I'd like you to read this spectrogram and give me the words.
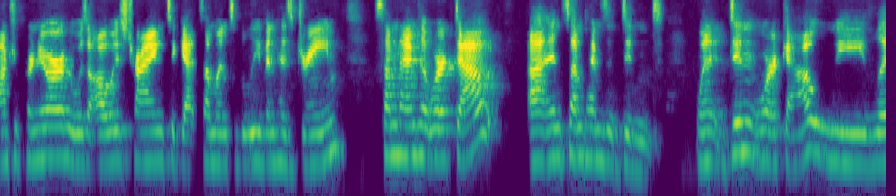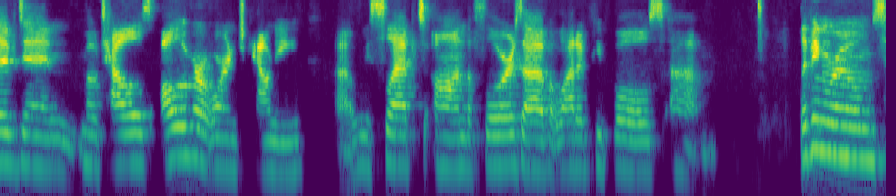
entrepreneur who was always trying to get someone to believe in his dream. Sometimes it worked out, uh, and sometimes it didn't. When it didn't work out, we lived in motels all over Orange County. Uh, we slept on the floors of a lot of people's um, living rooms,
